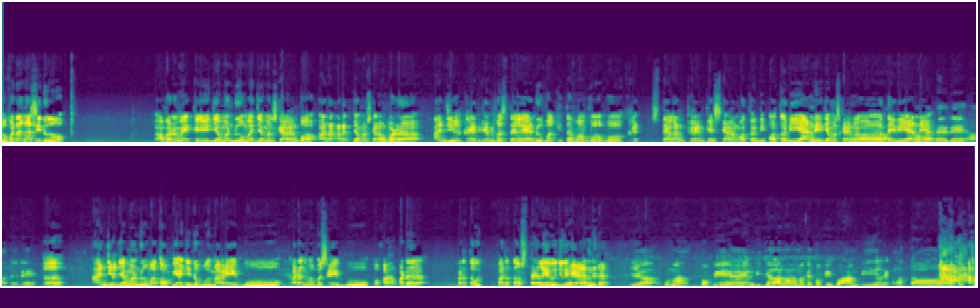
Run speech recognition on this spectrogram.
lu pernah nggak sih dulu apa namanya kayak zaman dulu sama zaman sekarang kok anak-anak zaman sekarang pada anjir keren-keren banget ya. Dulu mah kita mah boro-boro keren- stylean keren kayak sekarang otodi otodian deh zaman sekarang otodian ya. OTD, OTD. Eh, anjir zaman dulu mah topi aja dua puluh lima ribu, kadang lima belas ribu. Kok sekarang pada pada tahu pada tahu style ya? Gue juga heran dah. Iya, gua mah topinya yang di jalan orang pakai topi, gua ambil naik motor. Gitu.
